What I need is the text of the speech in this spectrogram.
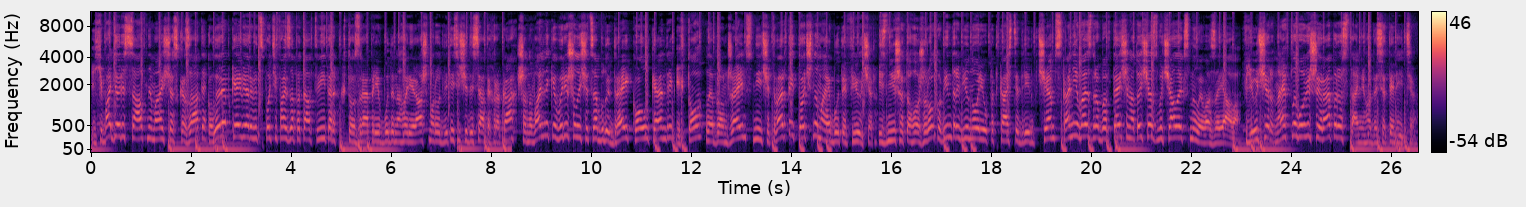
І хіба Дьорі Сауф не має що сказати, коли реп Кевіар від Spotify запитав Твіттер, хто з реперів буде на горі Рашмору у 2010-х роках, шанувальники вирішили, що це будуть Дрейк, Коул, Кендрік і хто? Леброн Джеймс. Ні, четвертий точно має бути Ф'ючер. Пізніше того ж року в інтерв'ю Норі у подкасті Drink Champs Кані Вест зробив те, що на той час звучало як смілива заява. Ф'ючер найвпливовіший репер останнього десятиліття.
